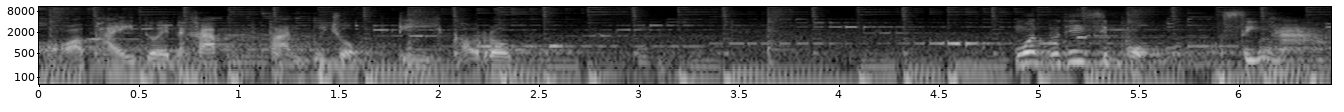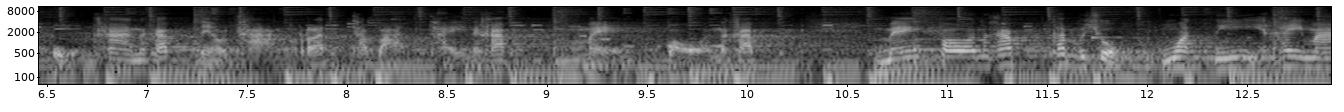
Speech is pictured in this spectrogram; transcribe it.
ขออภัยด้วยนะครับ ท่านผู้ชมที่เคารพ งวดวันที่ 16 สิงหา65นะครับแนวทางรัฐบาลไทยนะครับแมงปอนะครับแมงปอนะครับท่านผู้ชมงวดนี้ให้มา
